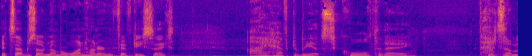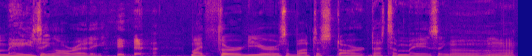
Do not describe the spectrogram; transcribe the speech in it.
It's episode number 156. I have to be at school today. That's amazing already. Yeah. My third year is about to start. That's amazing. Mhm.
